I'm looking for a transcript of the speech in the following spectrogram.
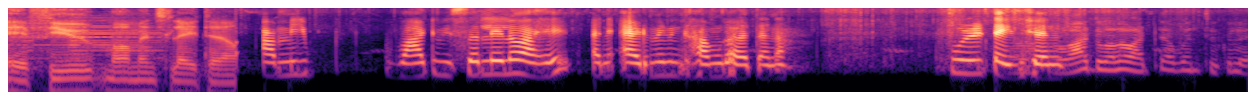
A few moments later. आम्ही वाट विसरलेलो आहे आणि ॲडमिन घाम गळताना फुल टेन्शन वाट मला वाटते आपण चुकलोय.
